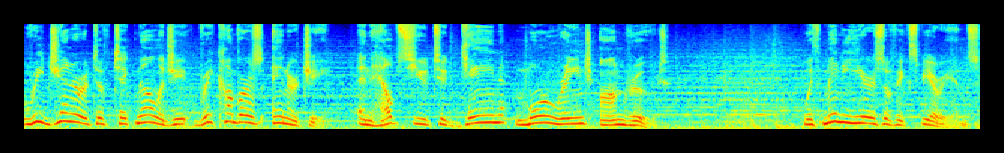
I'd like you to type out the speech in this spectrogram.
regenerative technology recovers energy and helps you to gain more range en route. With many years of experience,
